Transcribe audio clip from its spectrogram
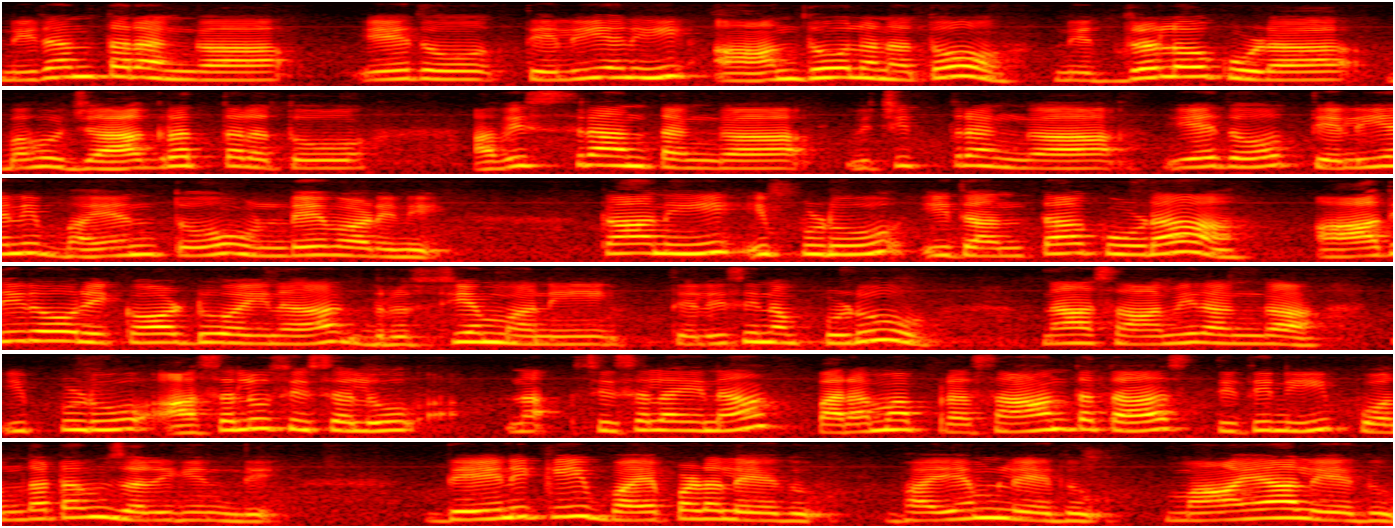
నిరంతరంగా ఏదో తెలియని ఆందోళనతో నిద్రలో కూడా బహు జాగ్రత్తలతో అవిశ్రాంతంగా విచిత్రంగా ఏదో తెలియని భయంతో ఉండేవాడిని. కానీ ఇప్పుడు ఇదంతా కూడా ఆదిలో రికార్డు అయిన దృశ్యం అని తెలిసినప్పుడు నా సామిరంగా ఇప్పుడు అసలు సిసలు సిసలైన పరమ ప్రశాంతత స్థితిని పొందటం జరిగింది. దేనికి భయపడలేదు భయం లేదు మాయా లేదు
